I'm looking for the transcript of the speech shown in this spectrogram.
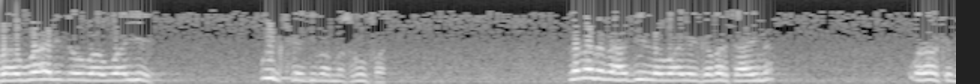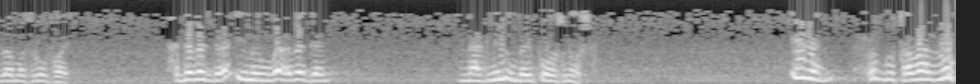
Waa waalid oo waa waayee wiilkeedii baa masruufa. Labadaba haddii la waayay gabar tahayna walaalkeed baa masruufay haddaba daa'iman wa abadan naag nin unbay ku hoos noosha idan xubu tamalluk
